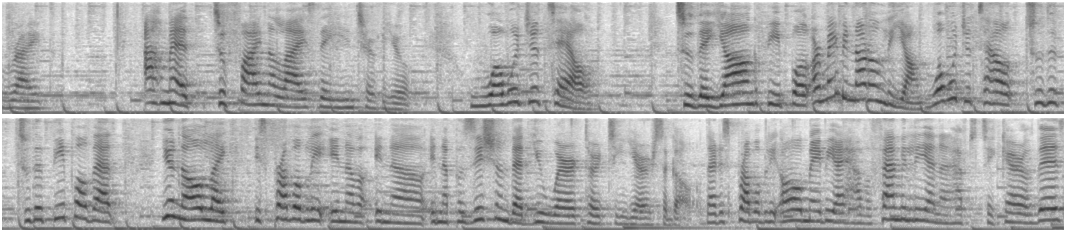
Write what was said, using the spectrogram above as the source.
Right. Ahmed, to finalize the interview, what would you tell to the young people, or maybe not only young, what would you tell to the, to the people that you know, like is probably in a, in, a, in a position that you were 13 years ago. That is probably, oh, maybe I have a family and I have to take care of this,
